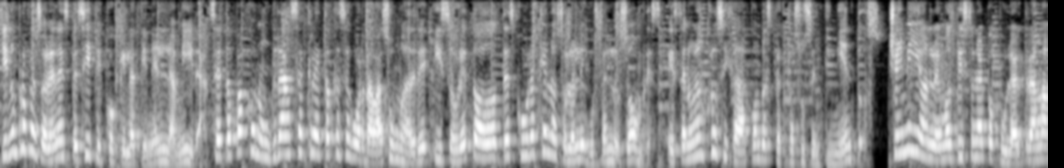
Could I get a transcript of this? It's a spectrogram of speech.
Tiene un profesor en específico que la tiene en la mira. Se topa con un gran secreto que se guardaba su madre y sobre todo descubre que no solo le gustan los hombres, está en una encrucijada con respecto a sus sentimientos. Choi Millon lo hemos visto en el popular drama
